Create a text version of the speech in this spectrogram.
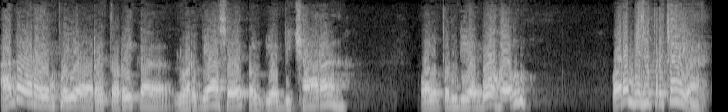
Ada orang yang punya retorika luar biasa ya, kalau dia bicara, walaupun dia bohong, orang bisa percaya.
